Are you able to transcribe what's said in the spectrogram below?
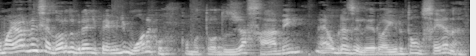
O maior vencedor do Grande Prêmio de Mônaco, como todos já sabem, é o brasileiro Ayrton Senna,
